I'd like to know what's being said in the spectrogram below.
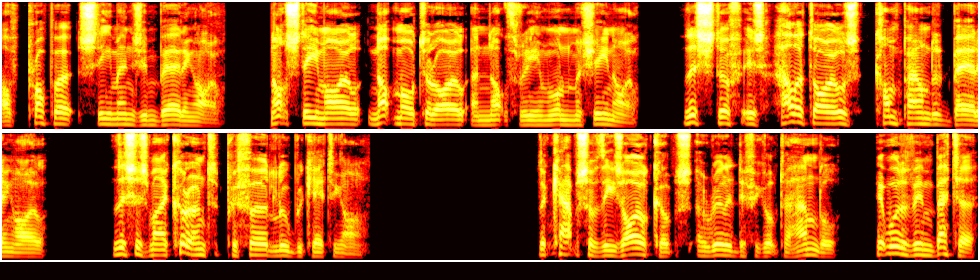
of proper steam engine bearing oil. Not steam oil, not motor oil, and not 3 in 1 machine oil. This stuff is Hallett Oil's compounded bearing oil. This is my current preferred lubricating oil. The caps of these oil cups are really difficult to handle. It would have been better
